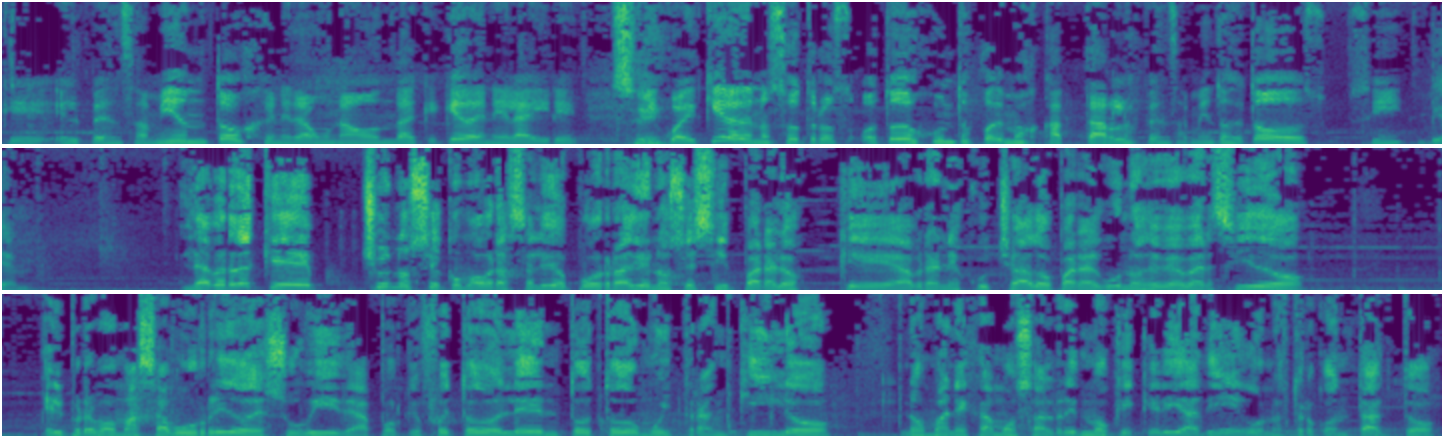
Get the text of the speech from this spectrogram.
que el pensamiento genera una onda que queda en el aire Sí. y cualquiera de nosotros o todos juntos podemos captar los pensamientos de todos, ¿sí? Bien. La verdad que yo no sé cómo habrá salido por radio, no sé si para los que habrán escuchado, para algunos debe haber sido el programa más aburrido de su vida, porque fue todo lento, todo muy tranquilo, nos manejamos al ritmo que quería Diego, nuestro contacto,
